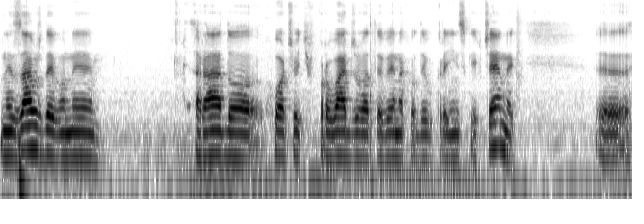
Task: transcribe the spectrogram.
не завжди вони радо хочуть впроваджувати винаходи українських вчених. Е,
